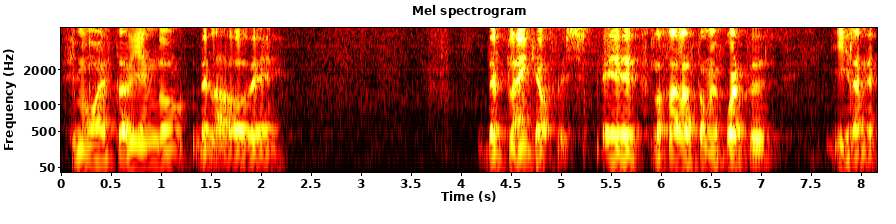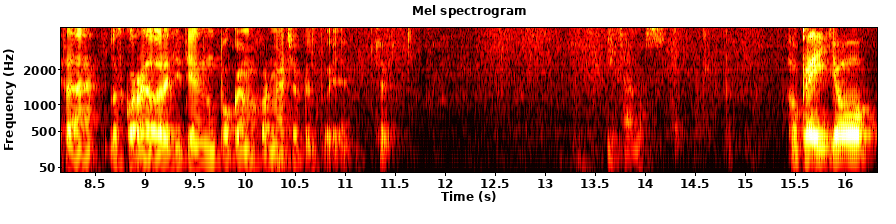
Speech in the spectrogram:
sí me voy a estar yendo del lado de del Flying Hellfish. Es, los alas están muy fuertes y la neta, los corredores sí tienen un poco de mejor matchup que el tuyo. Y sanos. Ok, yo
